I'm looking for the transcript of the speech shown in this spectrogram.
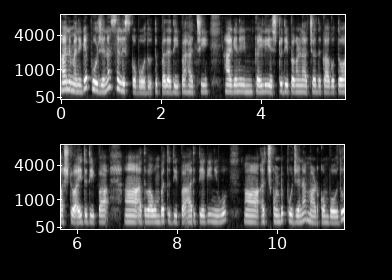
ಹನುಮನಿಗೆ ಪೂಜೆನ ಸಲ್ಲಿಸ್ಕೋಬೋದು. ತುಪ್ಪದ ದೀಪ ಹಚ್ಚಿ ಹಾಗೆಯೇ ನಿಮ್ಮ ಕೈಲಿ ಎಷ್ಟು ದೀಪಗಳನ್ನ ಹಚ್ಚೋದಕ್ಕಾಗುತ್ತೋ ಅಷ್ಟು ಐದು ದೀಪ ಅಥವಾ ಒಂಬತ್ತು ದೀಪ ಆ ರೀತಿಯಾಗಿ ನೀವು ಹಚ್ಕೊಂಡು ಪೂಜೆನ ಮಾಡ್ಕೊಬೋದು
